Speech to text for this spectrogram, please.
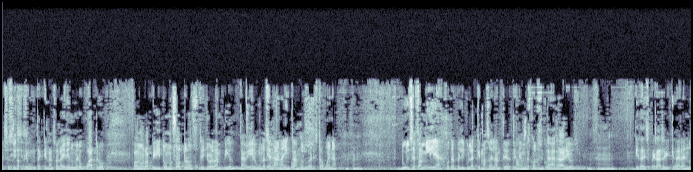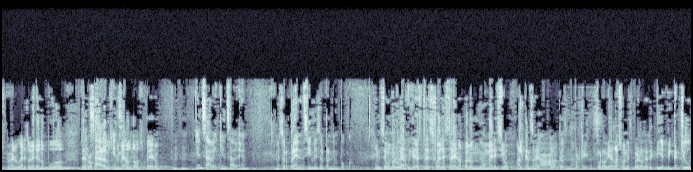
Esa es la sí, pregunta que lanzó al aire. Número 4, vámonos rapidito nosotros, de Jordan Peele. Está bien, Segunda semana y en cuarto comentamos. lugar está buena. Dulce Familia, otra película que más adelante tenemos tus comentar. comentarios. Ujú. Y era de esperarse que quedara en los primeros lugares. Obviamente no pudo derrocar a los ¿Quién primeros sabe? dos, pero. ¿Quién sabe? ¿Quién sabe? eh? Me sorprende, sí, me sorprendió un poco. En segundo lugar, fíjate, este fue el estreno, pero no mereció alcanzar No, el tope. pues no. Porque por obvias razones, pero Detective Pikachu.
